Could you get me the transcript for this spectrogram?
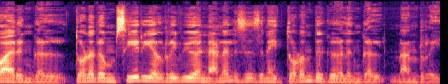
பாருங்கள் தொடரும் சீரியல் ரிவ்யூ அண்ட் அனாலிசிஸினை தொடர்ந்து கேளுங்கள். நன்றி.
